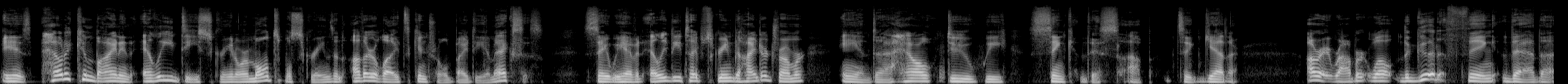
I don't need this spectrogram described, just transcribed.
is how to combine an LED screen or multiple screens and other lights controlled by DMXIS. Say we have an LED type screen behind our drummer, and uh, how do we sync this up together? All right, Robert. Well, the good thing that uh,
